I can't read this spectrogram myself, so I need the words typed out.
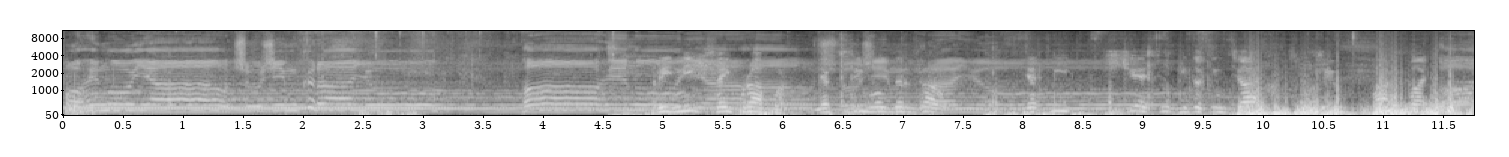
Погину я в чужім краю, погину Прийміть цей прапор як символ держави, краю. який з честю і до кінця служив ваш батько.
